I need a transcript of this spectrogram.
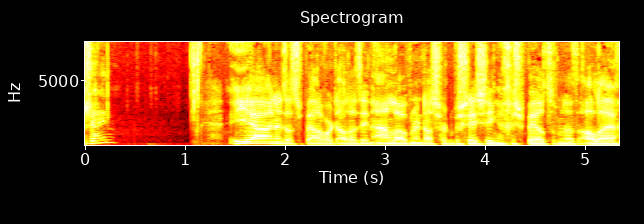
zijn? Ja, en dat spel wordt altijd in aanloop naar dat soort beslissingen gespeeld. Omdat alle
